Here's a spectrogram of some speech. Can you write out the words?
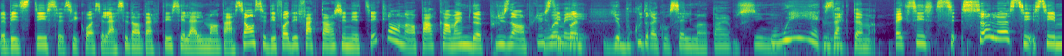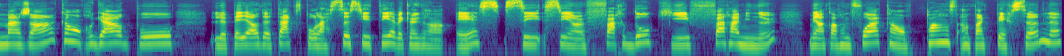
L'obésité, c'est quoi? C'est la sédentarité, c'est l'alimentation. C'est des fois des facteurs génétiques. Là. On en parle quand même de plus en plus. Oui, mais pas- il y a beaucoup de raccourcis alimentaires aussi. là. oui, exactement. Fait que c'est, c'est- ça, là, c'est, c'est majeur. Quand on regarde pour le payeur de taxes, pour la société avec un grand S, c'est, c'est un fardeau qui est faramineux. Mais encore une fois, quand on pense en tant que personne,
